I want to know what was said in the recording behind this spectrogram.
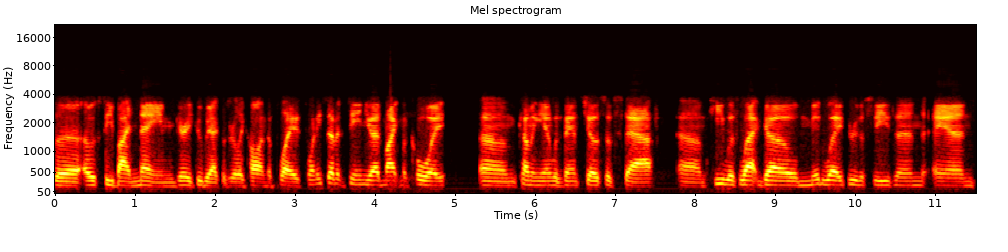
the OC by name. Gary Kubiak was really calling the plays. 2017, you had Mike McCoy um, coming in with Vance Joseph's staff. Um, he was let go midway through the season, and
